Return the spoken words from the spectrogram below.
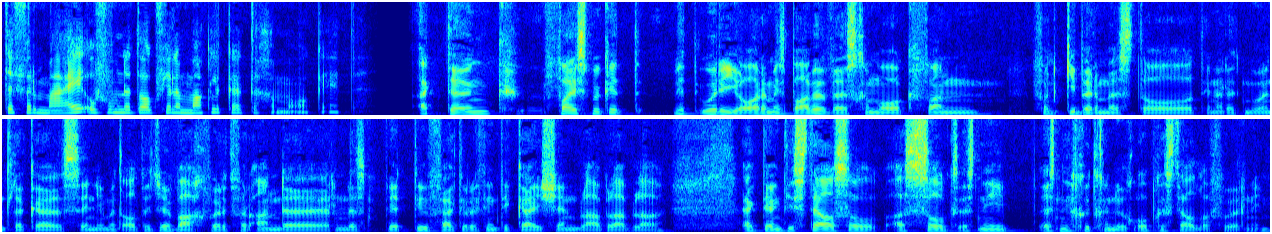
te vermy of om dit dalk vir julle makliker te gemaak het? Ek dink Facebook het weet oor die jare mens baie bewus gemaak van van kibermisdaad en dat dit moontlik is en jy moet altyd jou wagwoord verander en dis weet two factor authentication bla bla bla. Ek dink die stelsel as sulks is nie is nie goed genoeg opgestel daarvoor nie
